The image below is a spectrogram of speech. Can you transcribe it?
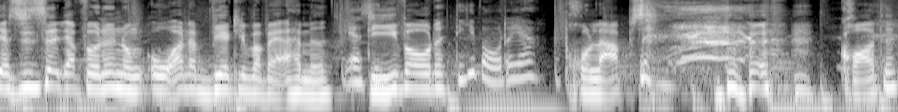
jeg synes selv, jeg har fundet nogle ord, der virkelig var værd at have med. Synes- Divorte, Divorter, ja. prolaps, grotte.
